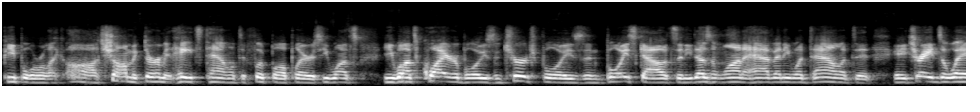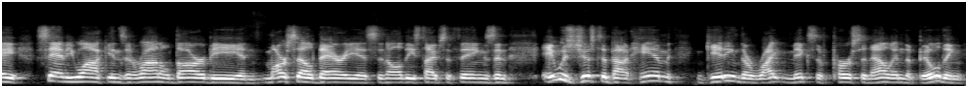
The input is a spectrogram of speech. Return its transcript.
people were like oh Sean McDermott hates talented football players. He wants he wants choir boys and church boys and boy scouts and he doesn't want to have anyone talented. And he trades away Sammy Watkins and Ronald Darby and Marcell Dareus and all these types of things. And it was just about him getting the right mix of personnel in the building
